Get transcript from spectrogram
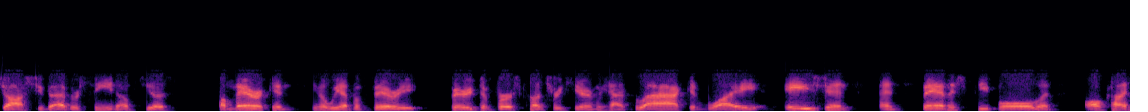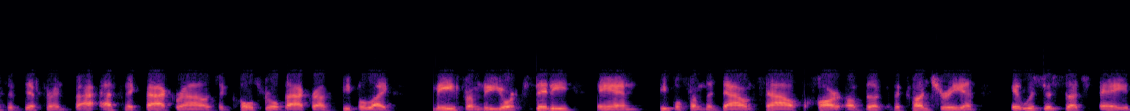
Josh, you've ever seen of just Americans. You know, we have a very very diverse country here, and we had black and white, Asian, and Spanish people, and all kinds of different ba- ethnic backgrounds and cultural backgrounds. People like me from New York City, and people from the down south heart of the the country, and it was just such a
